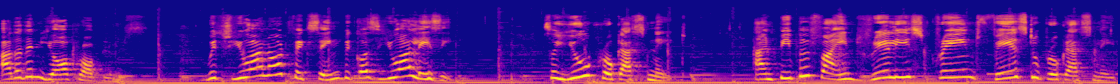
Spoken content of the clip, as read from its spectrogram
other than your problems, which you are not fixing because you are lazy. So you procrastinate. And people find really strange ways to procrastinate.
